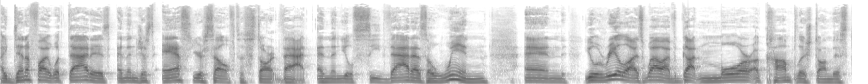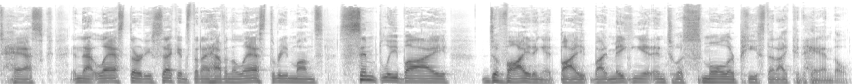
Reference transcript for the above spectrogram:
identify what that is and then just ask yourself to start that. And then you'll see that as a win and you'll realize, wow, I've gotten more accomplished on this task in that last 30 seconds than I have in the last three months simply by dividing it by by making it into a smaller piece that I could handle.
